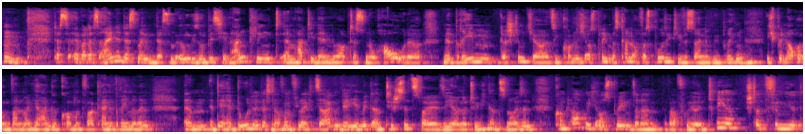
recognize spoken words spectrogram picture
Hm. Das äh, war das eine, dass man das irgendwie so ein bisschen anklingt. Ähm, hat die denn überhaupt das Know-how? Oder ne, Bremen, das stimmt ja, Sie kommen nicht aus Bremen. Das kann auch was Positives sein im Übrigen. Mhm. Ich bin auch irgendwann mal hier angekommen und war keine Bremerin. Ähm, der Herr Dohle, das darf man mhm. vielleicht sagen, der hier mit am Tisch sitzt, weil Sie ja natürlich mhm. ganz neu sind, kommt auch nicht aus Bremen, sondern war früher in Trier stationiert.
